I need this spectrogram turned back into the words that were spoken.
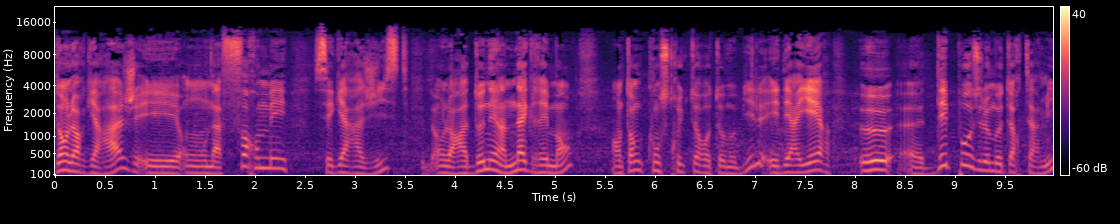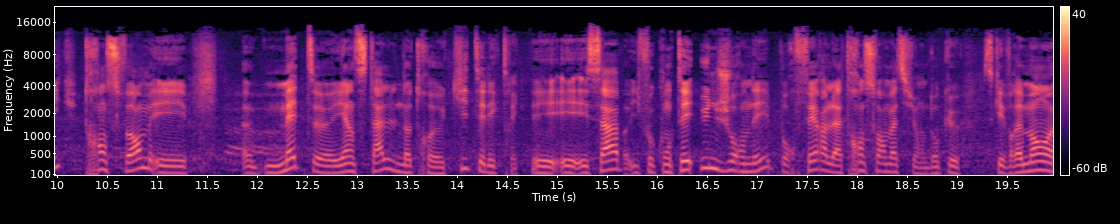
dans leur garage et on a formé ces garagistes, on leur a donné un agrément en tant que constructeur automobile et derrière, eux euh, déposent le moteur thermique, transforment et mettent euh, et installent notre kit électrique. Et, ça, il faut compter une journée pour faire la transformation. Donc euh, ce qui est vraiment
